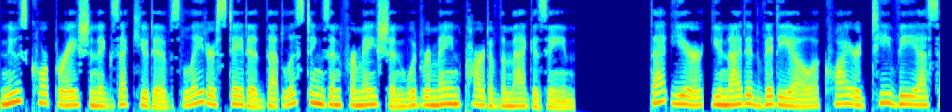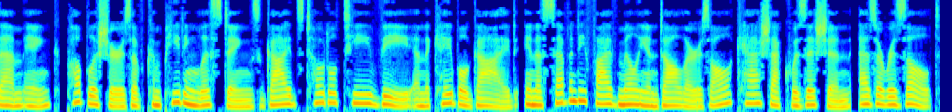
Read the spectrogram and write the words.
News Corporation executives later stated that listings information would remain part of the magazine. That year, United Video acquired TVSM Inc. publishers of competing listings Guides Total TV and The Cable Guide in a $75 million all-cash acquisition. As a result,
